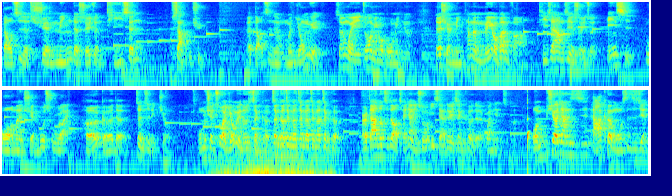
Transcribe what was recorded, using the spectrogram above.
导致了选民的水准提升上不去，而导致呢我们永远。身为中华民国国民呢，这些选民他们没有办法提升他们自己的水准，因此我们选不出来合格的政治领袖。我们选出来永远都是政客，政客，政客，政客，政客，政客。而大家都知道，才像你说，一直以来对政客的观点是什么？我们必须要像一支达克摩斯之剑，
